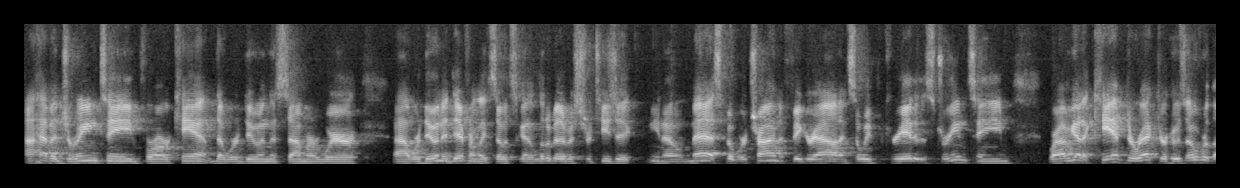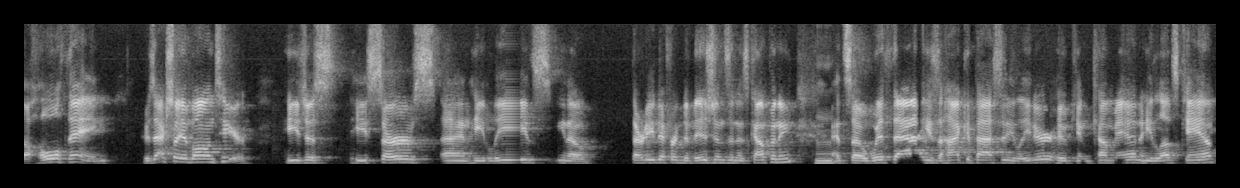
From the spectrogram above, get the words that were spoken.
I have a dream team for our camp that we're doing this summer where uh, we're doing it differently. So it's got a little bit of a strategic, you know, mess, but we're trying to figure out. And so we've created this dream team where I've got a camp director who's over the whole thing, who's actually a volunteer. He just he serves and he leads, you know, 30 different divisions in his company. Mm. And so with that, he's a high capacity leader who can come in and he loves camp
